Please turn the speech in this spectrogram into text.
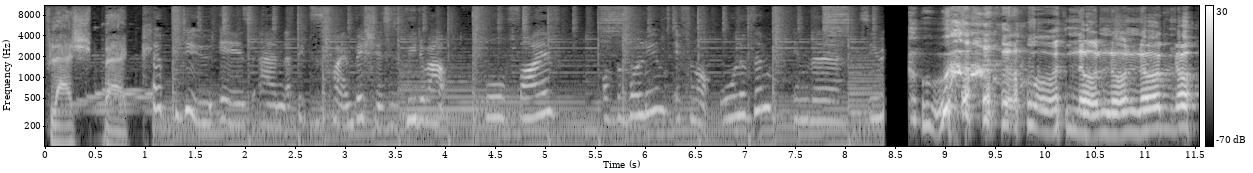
Flashback. What I hope to do is, and I think this is quite ambitious, is read about four or five of the volumes, if not all of them, in the series. No, no, no, no.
